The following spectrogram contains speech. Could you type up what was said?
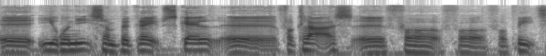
øh, ironi som begreb skal øh, forklares øh, for, for, for BT.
